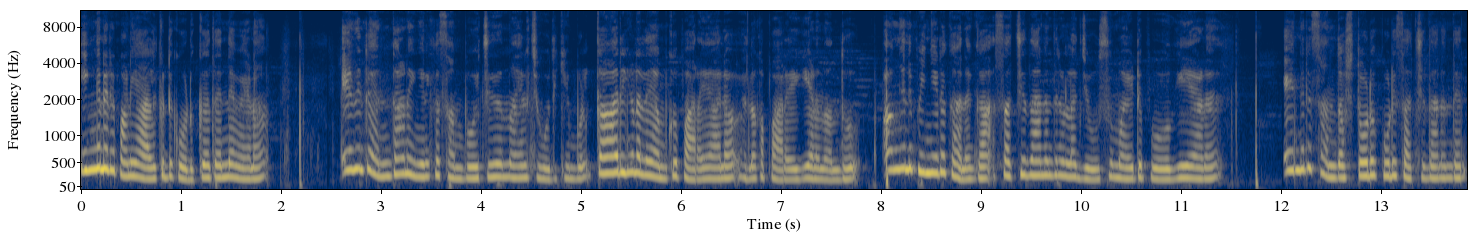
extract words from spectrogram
ഇങ്ങനൊരു പണി അയാൾക്കിട്ട് കൊടുക്കുക തന്നെ വേണം. എന്നിട്ട് എന്താണ് ഇങ്ങനെയൊക്കെ സംഭവിച്ചതെന്ന് അയാൾ ചോദിക്കുമ്പോൾ കാര്യങ്ങളല്ലേ നമുക്ക് പറയാലോ എന്നൊക്കെ പറയുകയാണ് നന്ദു. അങ്ങനെ പിന്നീട് കനക സച്ചിദാനന്ദനുള്ള ജ്യൂസുമായിട്ട് പോവുകയാണ്. എന്നിട്ട് സന്തോഷത്തോടു കൂടി സച്ചിദാനന്ദൻ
